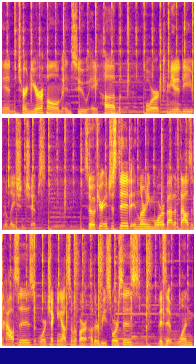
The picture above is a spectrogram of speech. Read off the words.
and turn your home into a hub for community relationships. So, if you're interested in learning more about a thousand houses or checking out some of our other resources, visit 1kh.org.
